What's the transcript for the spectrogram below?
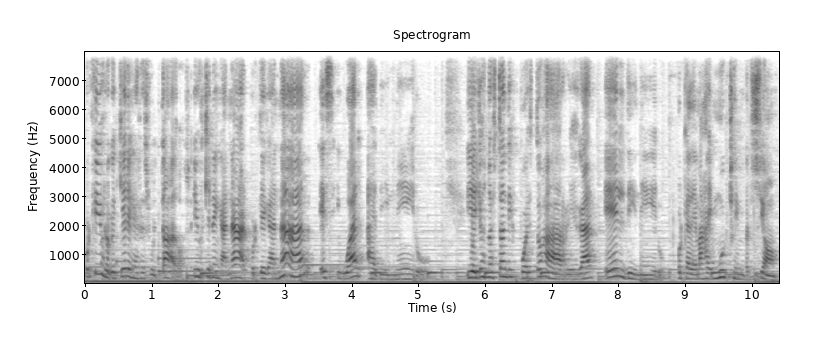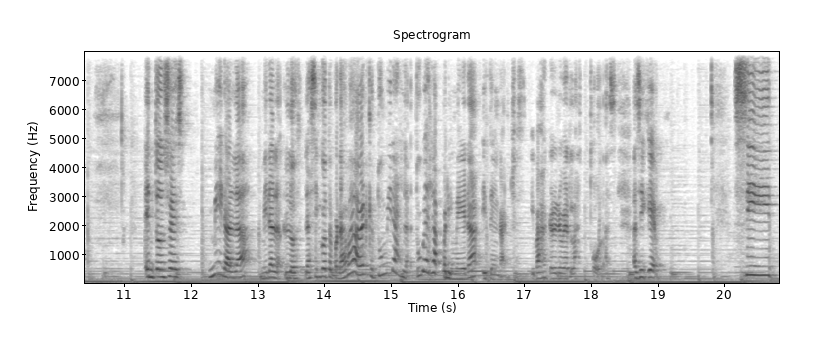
porque ellos lo que quieren es resultados, ellos quieren ganar, porque ganar es igual a dinero. Y ellos no están dispuestos a arriesgar el dinero, porque además hay mucha inversión. Entonces, mírala, mira las cinco temporadas, vas a ver que tú miras, la, tú ves la primera y te enganchas y vas a querer verlas todas. Así que, si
